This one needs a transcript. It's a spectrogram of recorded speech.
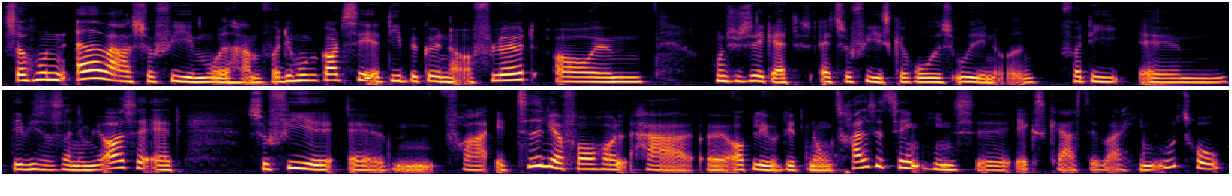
så hun advarer Sofie mod ham, fordi hun kan godt se, at de begynder at flirte, og øhm, hun synes ikke, at, at Sofie skal rodes ud i noget. Fordi øh, det viser sig nemlig også, at Sofie øh, fra et tidligere forhold har øh, oplevet lidt nogle trælse ting. Hendes øh, ekskæreste var hende utro,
